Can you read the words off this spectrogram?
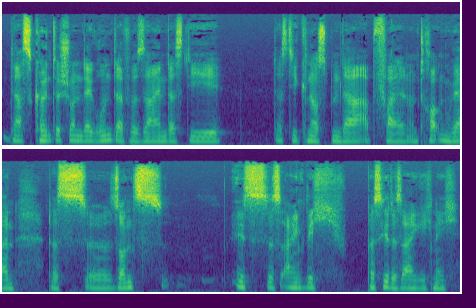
Das könnte schon der Grund dafür sein, dass die, dass die Knospen da abfallen und trocken werden. Das, äh, sonst ist es eigentlich, passiert es eigentlich nicht.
